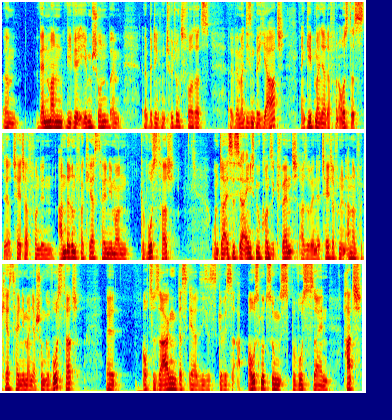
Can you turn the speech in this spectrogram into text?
Ähm, wenn man, wie wir eben schon beim äh, bedingten Tötungsvorsatz, äh, wenn man diesen bejaht, dann geht man ja davon aus, dass der Täter von den anderen Verkehrsteilnehmern gewusst hat. Und da ist es ja eigentlich nur konsequent, also wenn der Täter von den anderen Verkehrsteilnehmern ja schon gewusst hat, äh, auch zu sagen, dass er dieses gewisse Ausnutzungsbewusstsein hat,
